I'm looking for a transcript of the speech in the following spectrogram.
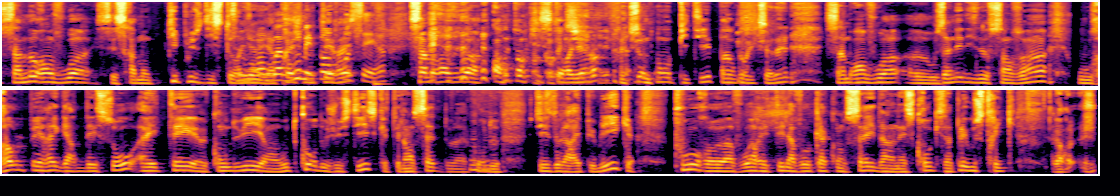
ça me renvoie, ce sera mon petit plus d'historien, et après je me hein. ça me renvoie en tant qu'historien, je n'en pitié, pas en correctionnel, ça me renvoie euh, aux années 1920 où Raoul Perret, garde des Sceaux, a été euh, conduit en haute cour de justice, qui était l'ancêtre de la cour mhm. de justice de la République, pour euh, avoir été l'avocat conseil d'un escroc qui s'appelait Oustric. Alors, je,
